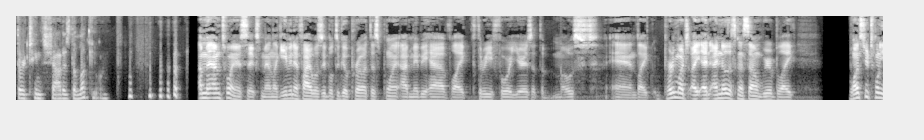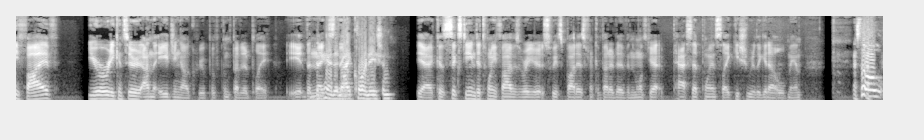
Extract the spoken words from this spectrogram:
thirteenth shot is the lucky one. I mean, I'm 26, man. Like, even if I was able to go pro at this point, I'd maybe have like three, four years at the most. And like, pretty much, I I I know this is gonna sound weird, but like, once you're 25, you're already considered on the aging out group of competitive play. The The next hand and eye thing, coronation. yeah, because 16 to 25 is where your sweet spot is for competitive, and once you're past that point, it's like you should really get out, old man. so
